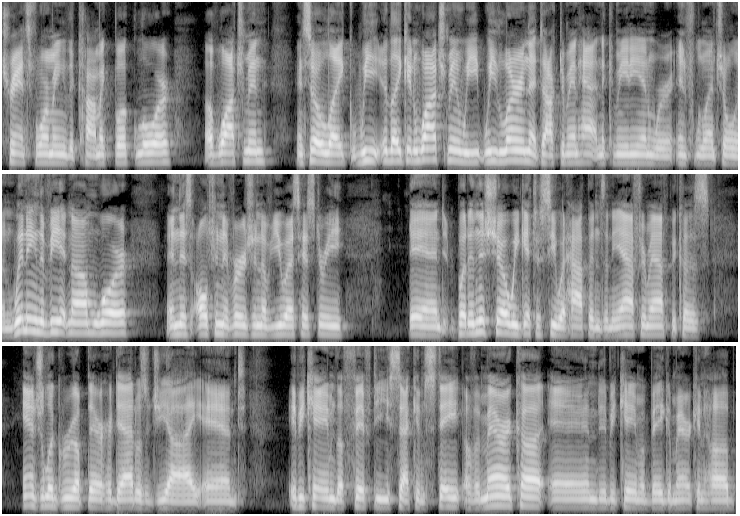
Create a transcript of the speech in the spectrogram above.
transforming the comic book lore of Watchmen. And so like we like in Watchmen, we we learn that Doctor Manhattan, the comedian, were influential in winning the Vietnam War in this alternate version of U.S. history. And but in this show, we get to see what happens in the aftermath because Angela grew up there. Her dad was a GI, and it became the 52nd state of America, and it became a big American hub.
